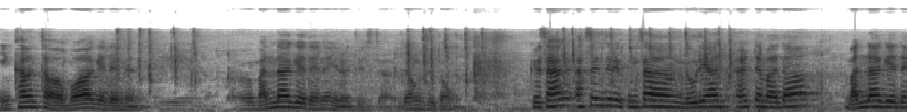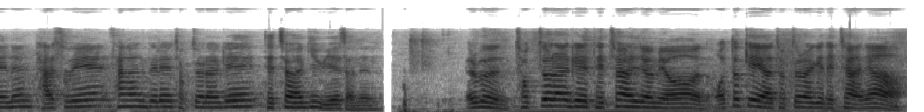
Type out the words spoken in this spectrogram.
인카운터 뭐 하게 되는? 어, 만나게 되는 이런 뜻이죠. 명주동. 그래서 학, 학생들이 공상 놀이 할, 할 때마다 만나게 되는 다수의 상황들에 적절하게 대처하기 위해서는 여러분 적절하게 대처하려면 어떻게 해야 적절하게 대처하냐?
